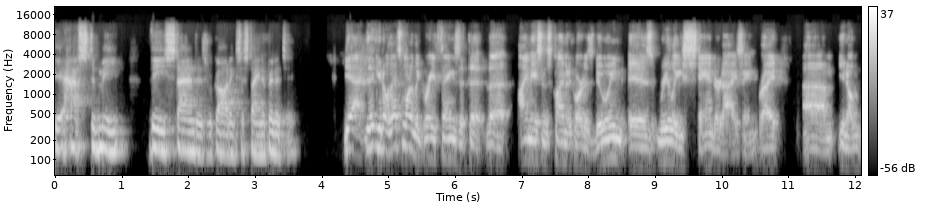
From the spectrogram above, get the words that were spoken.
it has to meet these standards regarding sustainability." Yeah, you know that's one of the great things that the the iMasons Climate Accord is doing is really standardizing, right? Um, you know,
